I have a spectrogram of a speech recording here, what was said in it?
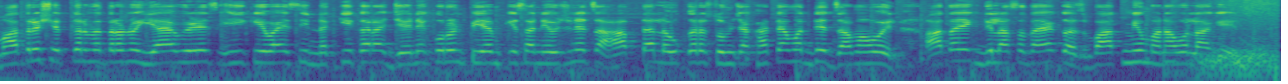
मात्र शेतकरी मित्रांनो यावेळेस ई केवायसी सी नक्की करा जेणेकरून पी एम किसान योजनेचा हप्ता लवकरच तुमच्या खात्यामध्ये जमा होईल. आता एक दिलासादायकच बातमी म्हणावं लागेल.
